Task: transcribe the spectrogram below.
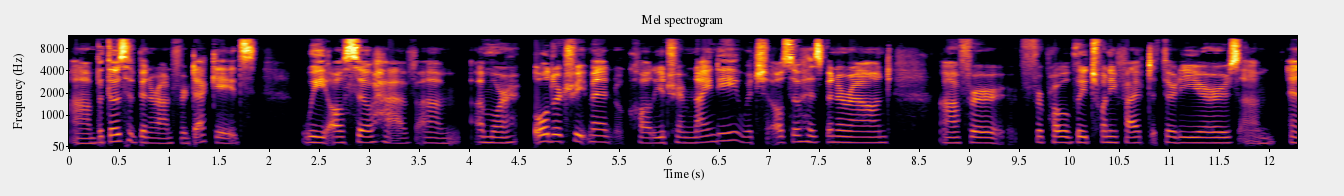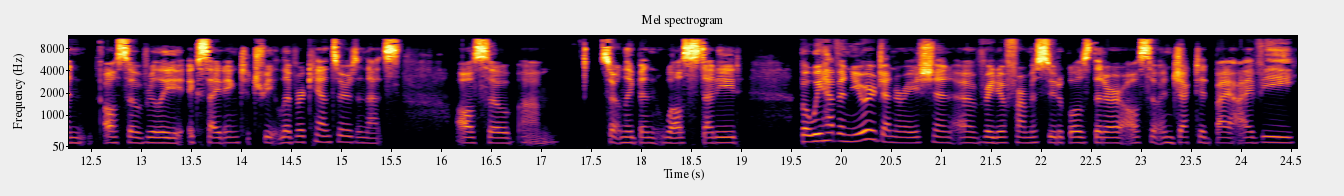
Um, but those have been around for decades. We also have um, a more older treatment called yttrium-90, which also has been around uh, for for probably 25 to 30 years, um, and also really exciting to treat liver cancers, and that's also um, certainly been well studied. But we have a newer generation of radiopharmaceuticals that are also injected by IV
